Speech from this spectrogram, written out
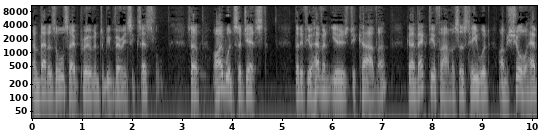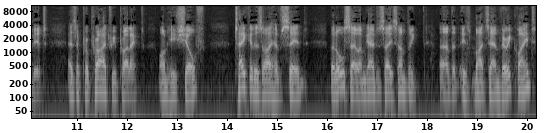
and that has also proven to be very successful. So I would suggest that if you haven't used your kava, Go back to your pharmacist. He would, I'm sure, have it as a proprietary product on his shelf. Take it as I have said, but also I'm going to say something uh, that is, might sound very quaint,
